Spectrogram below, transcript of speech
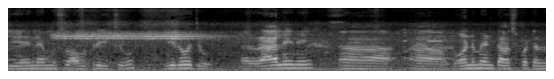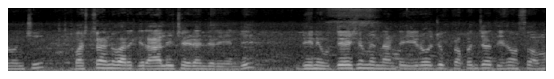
GNMs outreach ఈరోజు ర్యాలీని గవర్నమెంట్ హాస్పిటల్ నుంచి బస్ స్టాండ్ వరకు ర్యాలీ చేయడం జరిగింది. దీని ఉద్దేశం ఏంటంటే ఈరోజు ప్రపంచ దినోత్సవం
